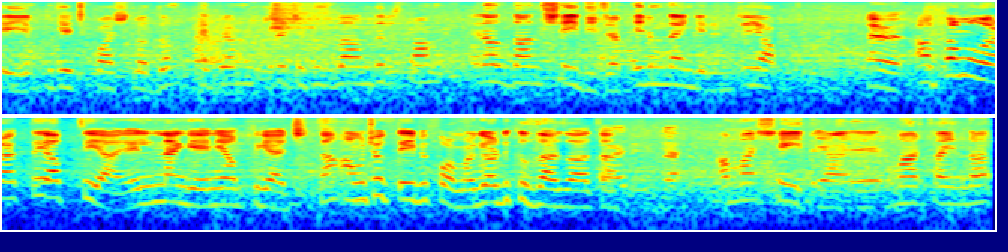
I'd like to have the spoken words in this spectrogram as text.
şeyim geç başladım. E ben bu süreci hızlandırırsam en azından şey diyeceğim. Elimden gelince yaptım. Evet ha, tam olarak da yaptı yani. Elinden geleni yaptı gerçekten. Ama çok da iyi bir form var. Gördü kızlar zaten. güzel. Ama şeydi yani Mart ayından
